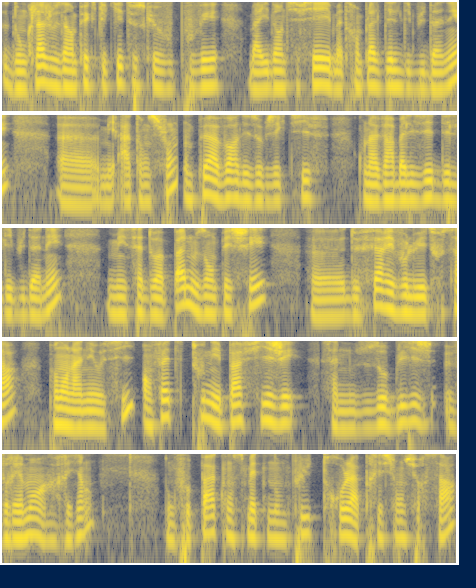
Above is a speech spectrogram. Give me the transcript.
Donc là, je vous ai un peu expliqué tout ce que vous pouvez bah, identifier et mettre en place dès le début d'année. Euh, mais attention, on peut avoir des objectifs qu'on a verbalisés dès le début d'année, mais ça ne doit pas nous empêcher euh, de faire évoluer tout ça pendant l'année aussi. En fait, tout n'est pas figé. Ça nous oblige vraiment à rien. Donc faut pas qu'on se mette non plus trop la pression sur ça.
